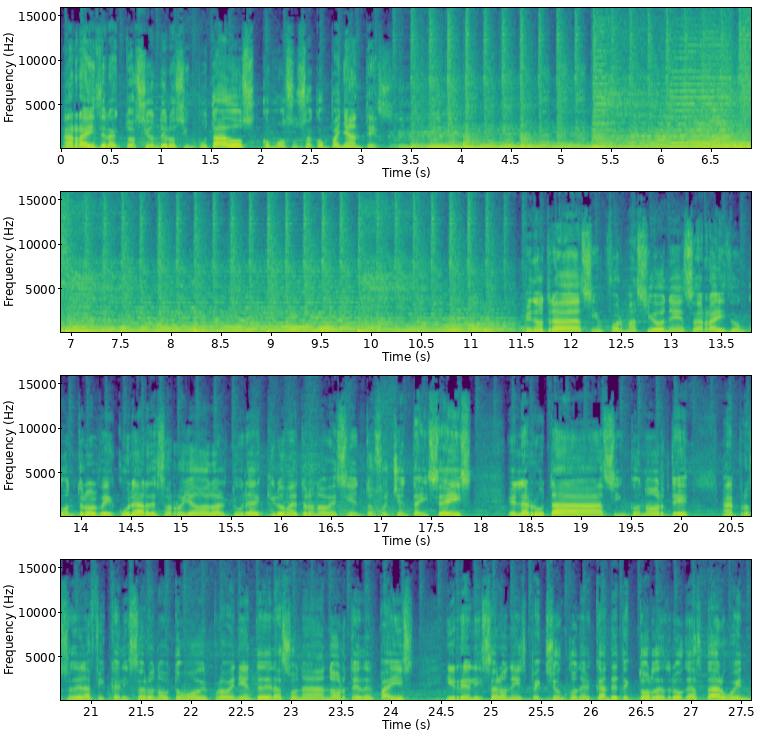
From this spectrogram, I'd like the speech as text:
a raíz de la actuación de los imputados como sus acompañantes. En otras informaciones, a raíz de un control vehicular desarrollado a la altura del kilómetro 986 en la ruta 5 Norte, al proceder a fiscalizar un automóvil proveniente de la zona norte del país y realizar una inspección con el can detector de drogas Darwin,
